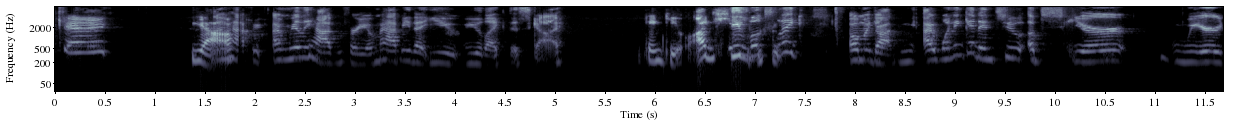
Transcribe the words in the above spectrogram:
okay. Yeah, I'm happy. I'm really happy for you. I'm happy that you you like this guy. thank you. I, He looks like oh my god. I want to get into obscure weird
